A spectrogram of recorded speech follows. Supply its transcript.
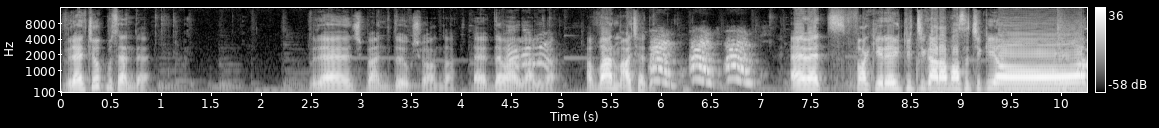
Wrench yok mu sende? Wrench bende de yok şu anda. Evde var galiba. Ha var mı? Aç hadi. Evet, fakirin küçük arabası çıkıyor.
